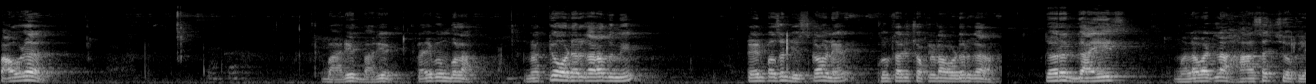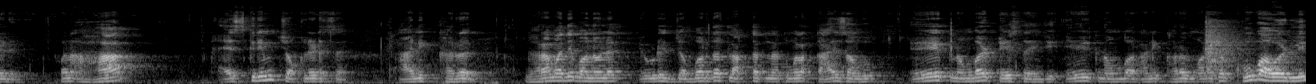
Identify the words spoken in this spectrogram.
पावडर. भारी आहेत भारी आहेत काही पण बोला. नक्की ऑर्डर करा तुम्ही. टेन पर्सेंट डिस्काउंट आहे. खूप सारी चॉकलेट ऑर्डर करा. तर गाईज मला वाटलं हा असाच चॉकलेट आहे. पण हा आईस्क्रीम चॉकलेटच आहे. आणि खरंच घरामध्ये बनवल्यात एवढे जबरदस्त लागतात ना तुम्हाला काय सांगू? एक नंबर टेस्ट आहे यांची एक नंबर आणि खरंच मला तर खूप आवडली.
